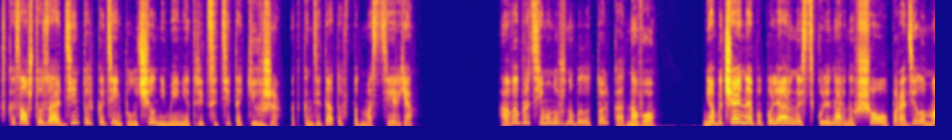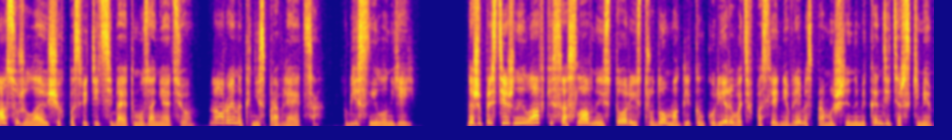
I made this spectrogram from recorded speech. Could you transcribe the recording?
сказал, что за один только день получил не менее 30 таких же от кандидатов в подмастерья. А выбрать ему нужно было только одного. Необычайная популярность кулинарных шоу породила массу желающих посвятить себя этому занятию, но рынок не справляется, объяснил он ей. Даже престижные лавки со славной историей с трудом могли конкурировать в последнее время с промышленными кондитерскими.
